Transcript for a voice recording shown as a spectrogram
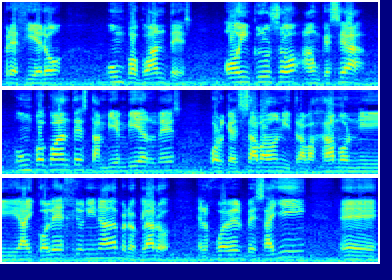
prefiero un poco antes, o incluso, aunque sea un poco antes, también viernes, porque el sábado ni trabajamos ni hay colegio ni nada, pero claro, el jueves ves allí, eh,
